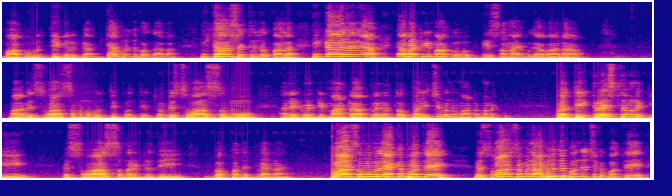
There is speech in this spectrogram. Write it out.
మాకు వృద్ధి కనుక. ఇంకా అభివృద్ధి పొందాలా? ఇంకా శక్తి చూపాలా? ఇంకా నాయనా, కాబట్టి మాకు నీ సహాయం కావాలా? మా విశ్వాసమును వృద్ధి పొందించు. విశ్వాసము అనేటువంటి మాట ఎంతో పరిచయం మాట మనకు. ప్రతి క్రైస్తవునికి విశ్వాసం అనేటువంటిది గొప్పది ప్లేనా విశ్వాసము లేకపోతే విశ్వాసమును అభివృద్ధి పొందించకపోతే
